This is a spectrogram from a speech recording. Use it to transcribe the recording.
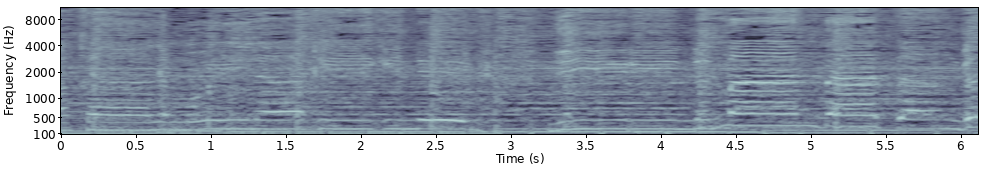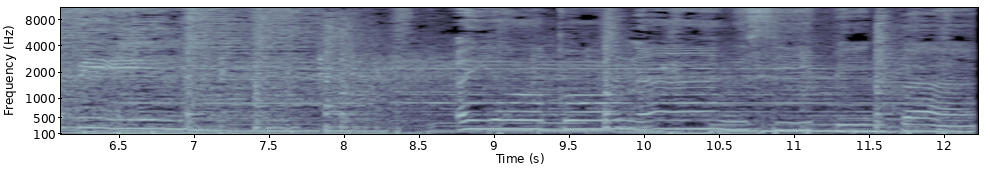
Akala mo'y nakikinig Di rin naman tatanggapin. Ayoko nang isipin pa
